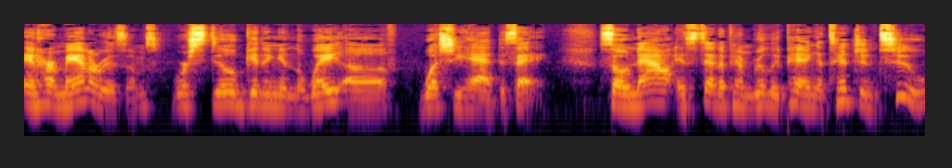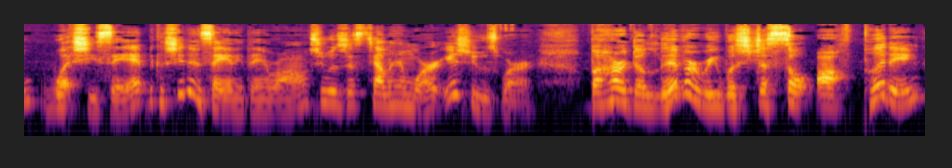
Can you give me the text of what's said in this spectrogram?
and her mannerisms were still getting in the way of what she had to say. So now instead of him really paying attention to what she said, because she didn't say anything wrong, she was just telling him where her issues were. But her delivery was just so off putting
